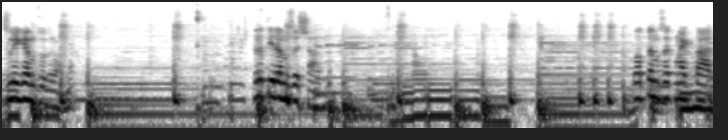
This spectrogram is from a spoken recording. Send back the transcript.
desligamos o drone. Retiramos a chave. Voltamos a conectar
